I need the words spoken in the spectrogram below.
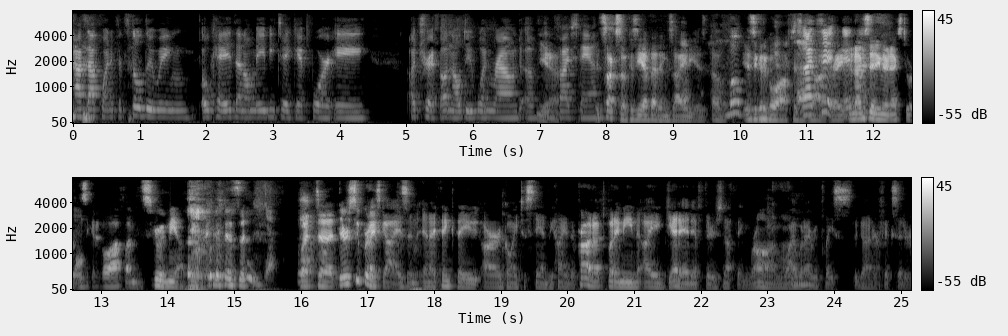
at that point if it's still doing okay, then I'll maybe take it for a a trip and I'll do one round of the Yeah. five stands. it sucks though because you have that anxiety is of Well, is it gonna go off is it not it, right and and I'm sitting there next to her is it gonna go off I'm screwing me up So- Yeah. but uh, they're super nice guys and, and I think they are going to stand behind their product but I mean I get it if there's nothing wrong why would I replace the gun or fix it or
